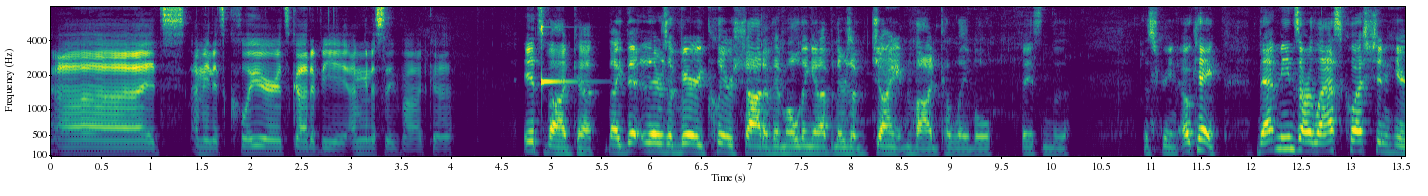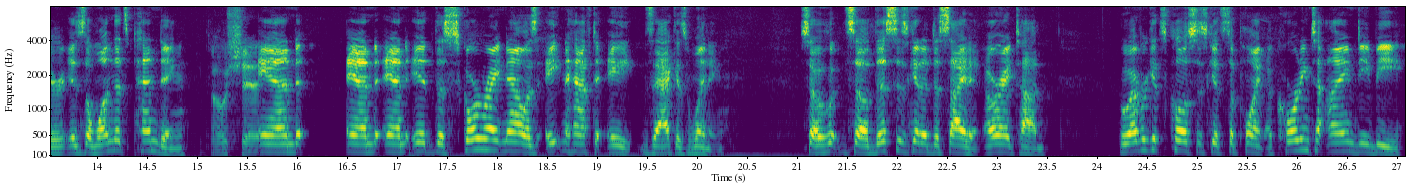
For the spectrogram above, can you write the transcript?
Uh, it's. I mean, it's clear. It's got to be. I'm gonna say vodka. It's vodka. Like th- there's a very clear shot of him holding it up, and there's a giant vodka label facing the the screen. Okay, that means our last question here is the one that's pending, Oh shit. and and and it the score right now is eight and a half to eight. Zach is winning. So so this is gonna decide it. All right, Todd. Whoever gets closest gets the point. According to IMDb,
